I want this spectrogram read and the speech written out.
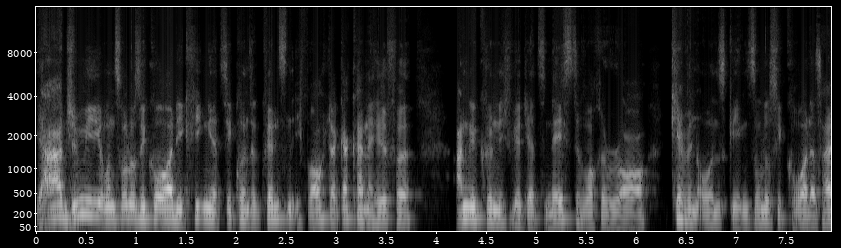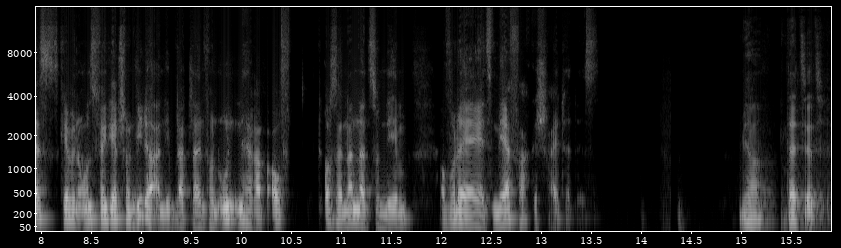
Ja, Jimmy und Solo Sikoa, die kriegen jetzt die Konsequenzen. Ich brauche da gar keine Hilfe. Angekündigt wird jetzt nächste Woche Raw Kevin Owens gegen Solo Sikoa. Das heißt, Kevin Owens fängt jetzt schon wieder an, die Bloodline von unten herab auf, auseinanderzunehmen, obwohl er ja jetzt mehrfach gescheitert ist. Ja, that's it.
